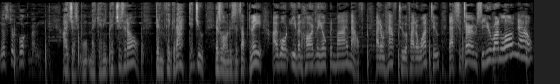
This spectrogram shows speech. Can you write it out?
Mr. Bookman. I just won't make any pitches at all. Didn't think of that, did you? As long as it's up to me, I won't even hardly open my mouth. I don't have to if I don't want to. That's the term, so you run along now.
